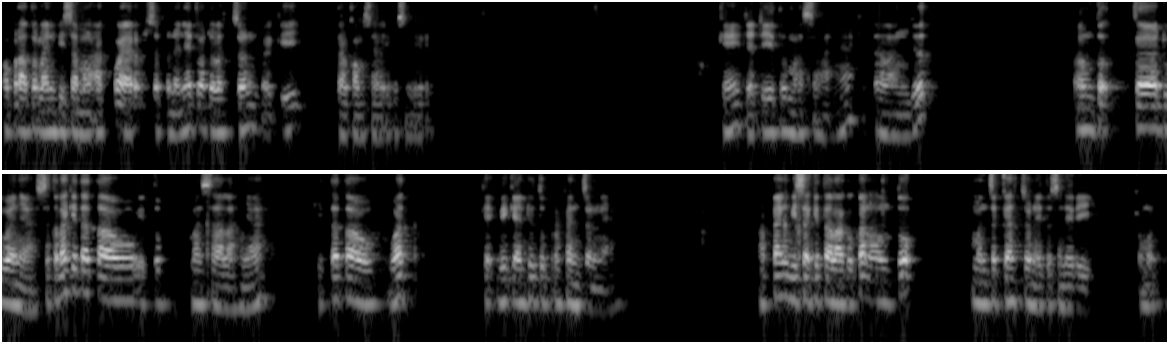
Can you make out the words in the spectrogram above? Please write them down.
operator lain bisa mengacquire, sebenarnya itu adalah churn bagi Telkomsel itu sendiri. Oke, jadi itu masalahnya. Kita lanjut. Untuk keduanya, setelah kita tahu itu masalahnya, kita tahu what we can do to prevent churn-nya. Apa yang bisa kita lakukan untuk mencegah churn itu sendiri. Kemudian,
